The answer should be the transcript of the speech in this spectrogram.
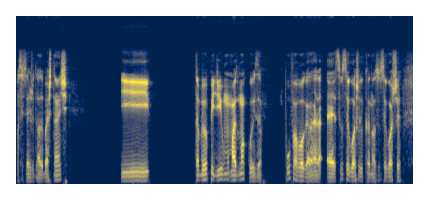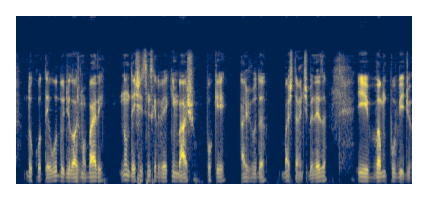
Vocês têm ajudado bastante. E também vou pedir mais uma coisa. Por favor galera, é, se você gosta do canal, se você gosta do conteúdo de Loja Mobile Não deixe de se inscrever aqui embaixo, porque ajuda bastante, beleza? E vamos pro vídeo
